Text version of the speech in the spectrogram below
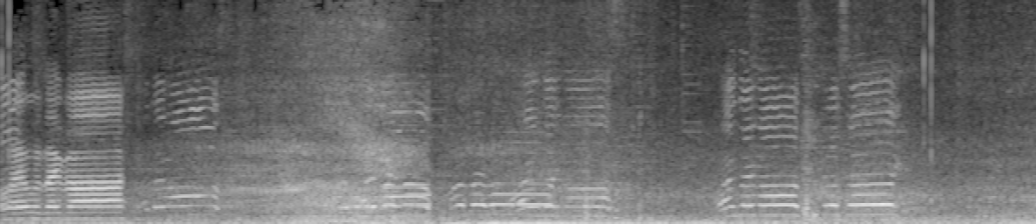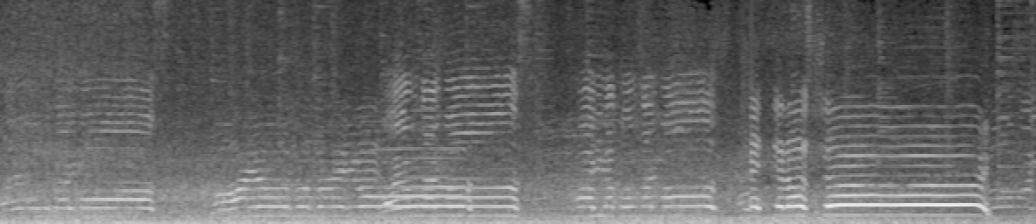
おはようございます。おはようございます。おはようございます。おはようございますおはようございますおはようございますありがとうございますいってらっしゃい。今日も一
